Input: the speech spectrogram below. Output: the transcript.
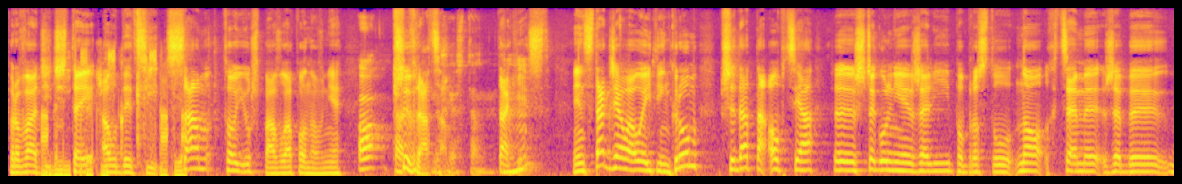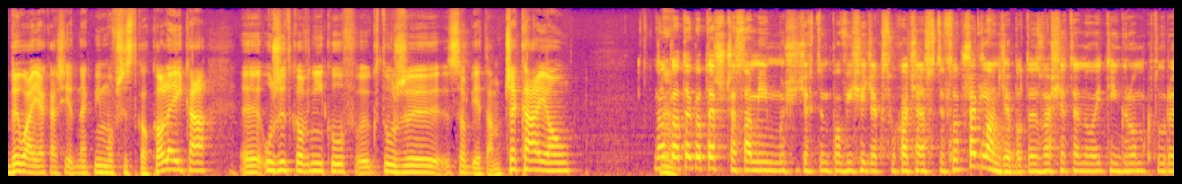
prowadzić tej audycji sam, to już Pawła ponownie o, tak, przywracam. Tak mhm. jest. Więc tak działa waiting room, przydatna opcja, y, szczególnie jeżeli po prostu no, chcemy, żeby była jakaś jednak mimo wszystko kolejka y, użytkowników, y, którzy sobie tam czekają, no hmm. dlatego też czasami musicie w tym powisieć, jak słuchacie nas w Tyflo Przeglądzie, bo to jest właśnie ten waiting room, który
